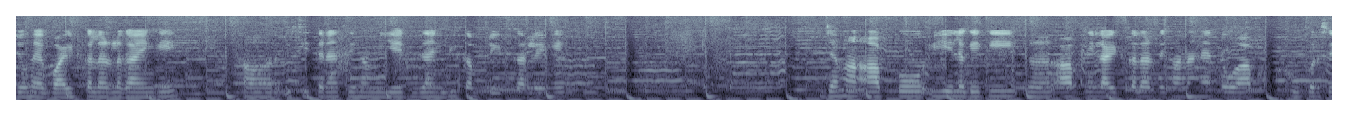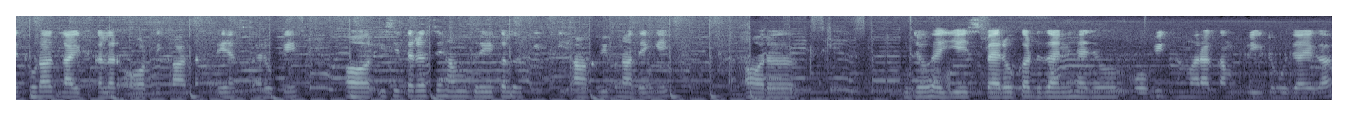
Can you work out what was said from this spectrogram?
जो है वाइट कलर लगाएँगे और इसी तरह से हम ये डिज़ाइन भी कंप्लीट कर लेंगे। जहाँ आपको ये लगे कि आपने लाइट कलर दिखाना है तो आप ऊपर से थोड़ा लाइट कलर और दिखा सकते हैं स्पैरो के और इसी तरह से हम ग्रे कलर की आँख भी बना देंगे और जो है ये स्पैरो का डिज़ाइन है जो वो भी हमारा कंप्लीट हो जाएगा।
